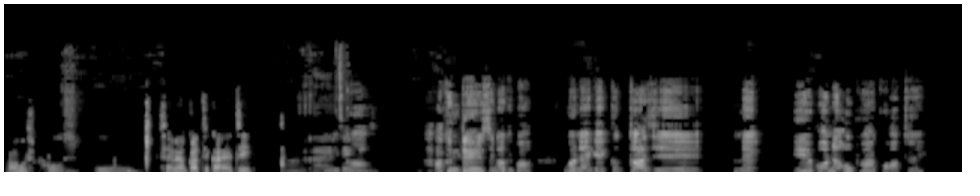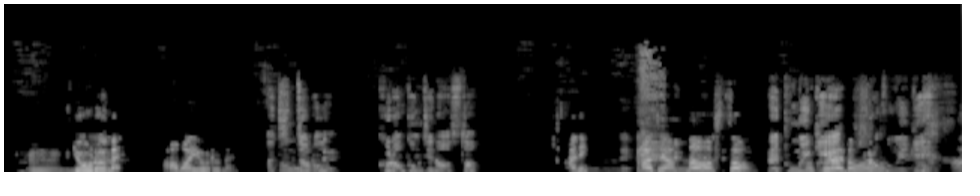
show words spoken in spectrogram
가고 싶어. 가고 싶고. 세 명까지 가야지. 응, 가야지. 그러니까 아 근데 생각해봐 만약에 끝까지 근데 일본에 오픈할 것 같아? 응, 여름에. 아마 여름에. 아 진짜로? 같아. 그런 공지 나왔어? 아니? 네. 아직 안 나왔어. 내 분위기야? 그래도. 그런 분위기? 응.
